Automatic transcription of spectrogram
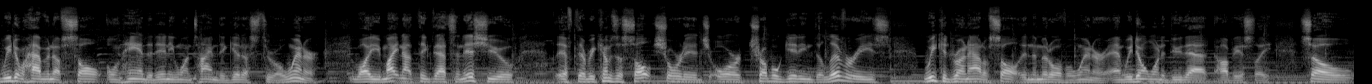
we don't have enough salt on hand at any one time to get us through a winter. While you might not think that's an issue, if there becomes a salt shortage or trouble getting deliveries, we could run out of salt in the middle of a winter and we don't want to do that obviously. So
